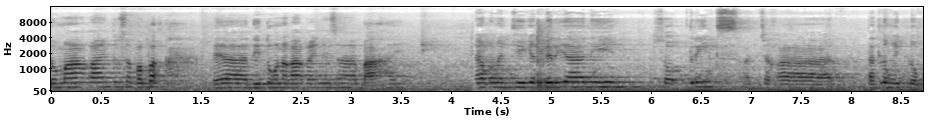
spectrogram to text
Doon doon sa baba. Kaya dito ko nakakainin sa bahay. Kaya ako ng chicken biryani, soft drinks, at saka tatlong itlog.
